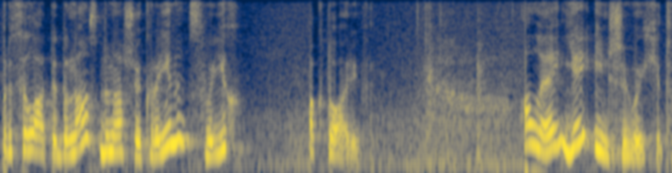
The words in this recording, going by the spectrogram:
присилати до нас, до нашої країни, своїх актуарів. Але є інший вихід.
